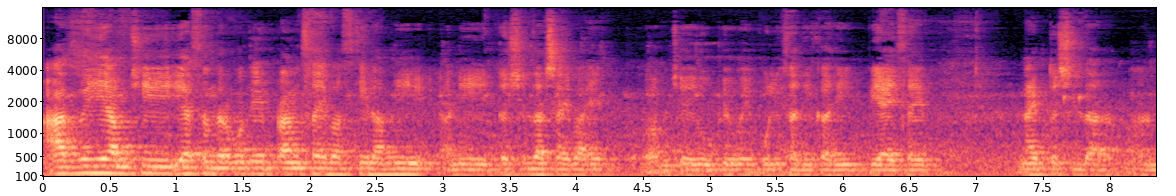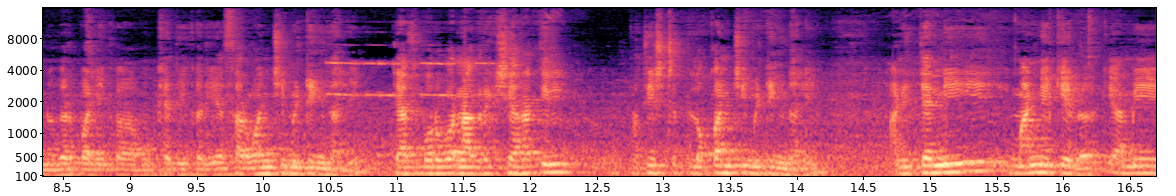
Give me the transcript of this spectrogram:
आजही आमची या संदर्भामध्ये प्रांतसाहेब असतील आम्ही आणि तहसीलदार साहेब आहेत आमचे उपयोगी पोलीस अधिकारी पी आय साहेब नायब तहसीलदार नगरपालिका मुख्याधिकारी या सर्वांची मिटिंग झाली. त्याचबरोबर नागरिक शहरातील प्रतिष्ठित लोकांची मिटिंग झाली. आणि त्यांनी मान्य केलं की आम्ही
